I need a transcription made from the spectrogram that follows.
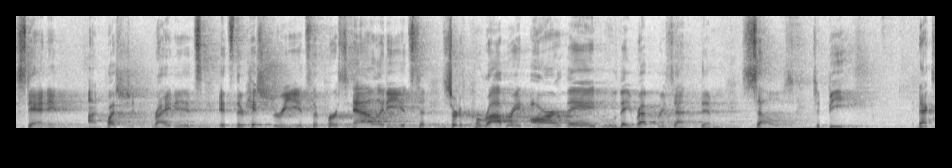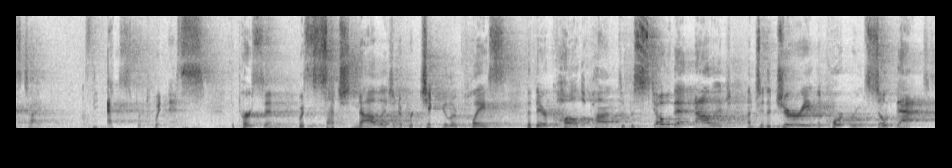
standing on question, right? It's, it's their history, it's their personality, it's to sort of corroborate are they who they represent themselves to be. The next type is the expert witness, the person with such knowledge in a particular place that they are called upon to bestow that knowledge unto the jury in the courtroom so that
